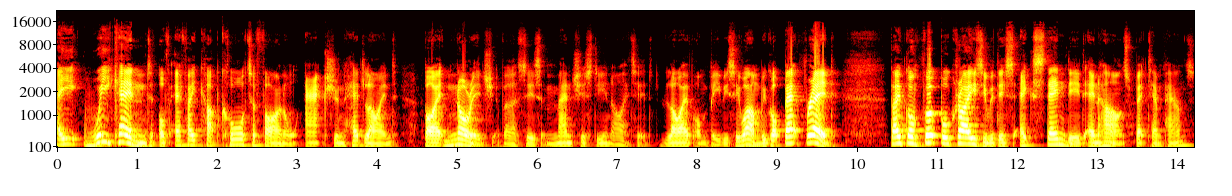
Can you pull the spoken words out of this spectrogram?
a weekend of FA Cup quarter final action headlined by Norwich versus Manchester United, live on BBC One. We've got Betfred. They've gone football crazy with this extended enhanced bet £10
